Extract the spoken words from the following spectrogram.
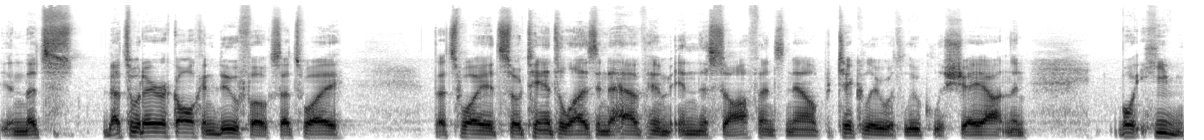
And that's that's what Erick All can do, folks. That's why that's why it's so tantalizing to have him in this offense now, particularly with Luke Lachey out. And then, boy, he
